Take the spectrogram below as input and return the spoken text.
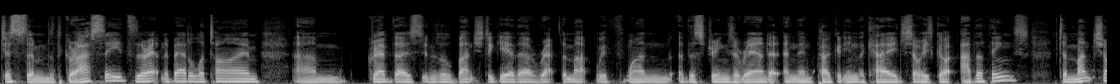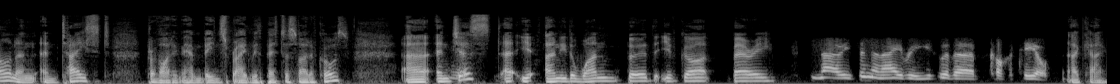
Just some the grass seeds that are out and about all the time. Um, grab those in a little bunch together, wrap them up with one of the strings around it, and then poke it in the cage. So he's got other things to munch on and, and taste, providing they haven't been sprayed with pesticide, of course. Uh, and just uh, yeah, only the one bird that you've got, Barry. No, he's in an aviary. He's with a cockatiel. Okay,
